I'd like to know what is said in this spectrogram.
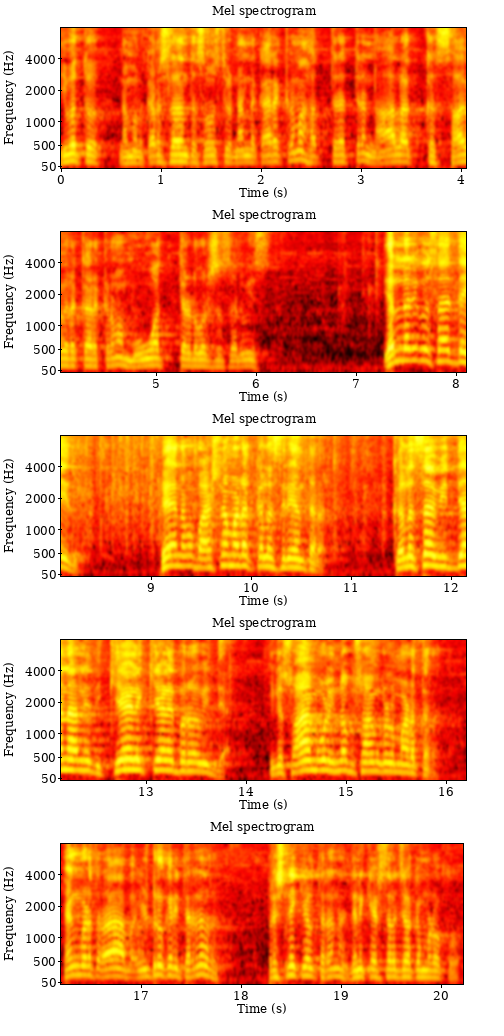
ಇವತ್ತು ನಮ್ಮನ್ನು ಕರೆಸಲಾದಂಥ ಸಂಸ್ಥೆಗಳು, ನನ್ನ ಕಾರ್ಯಕ್ರಮ ಹತ್ತಿರ ಹತ್ತಿರ ನಾಲ್ಕು ಸಾವಿರ ಕಾರ್ಯಕ್ರಮ, ಮೂವತ್ತೆರಡು ವರ್ಷ ಸರ್ವಿಸ್. ಎಲ್ಲರಿಗೂ ಸಾಧ್ಯ ಇದು. ಏ, ನಮ್ಮ ಭಾಷಣ ಮಾಡೋಕ್ಕೆ ಕಲಿಸ್ರಿ ಅಂತಾರೆ. ಕಲಸ ವಿದ್ಯಾನ ಅಲ್ಲಿದ್ದು ಕೇಳಿ ಕೇಳಿ ಬರೋ ವಿದ್ಯೆ. ಈಗ ಸ್ವಾಮಿಗಳು ಇನ್ನೊಬ್ಬ ಸ್ವಾಮಿಗಳು ಮಾಡ್ತಾರೆ. ಹೆಂಗೆ ಮಾಡ್ತಾರೆ? ಇಂಟ್ರ್ಯೂ ಕರೀತಾರನ ಅವರು? ಪ್ರಶ್ನೆ ಕೇಳ್ತಾರನ? ದಿನಕ್ಕೆ ಎಷ್ಟು ಸಲ ಜಳಕ ಮಾಡಬೇಕು.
